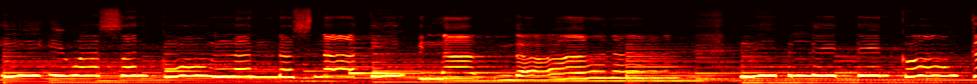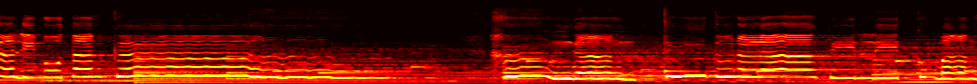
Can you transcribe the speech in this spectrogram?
Iiwasan kong landas nating pinagdaanan Pipilitin kong kalimutan ka. Hanggang dito na lang pilit ko mang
